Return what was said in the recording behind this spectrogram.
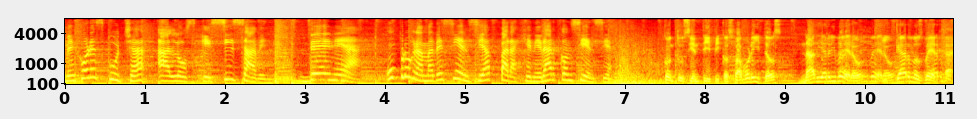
Mejor escucha a los que sí saben. DNA, un programa de ciencia para generar conciencia. Con tus científicos favoritos, Nadia Rivero y Carlos Berja.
